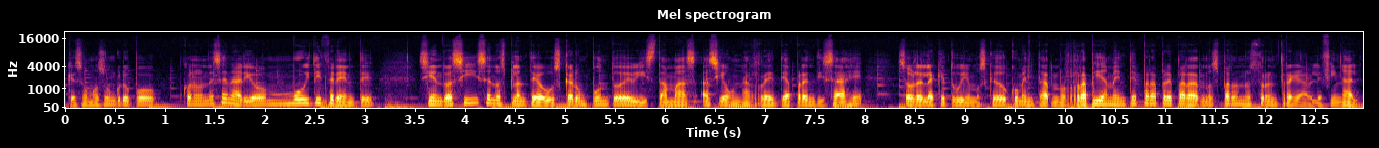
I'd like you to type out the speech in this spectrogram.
que somos un grupo con un escenario muy diferente, Siendo así, se nos planteó buscar un punto de vista más hacia una red de aprendizaje sobre la que tuvimos que documentarnos rápidamente para prepararnos para nuestro entregable final.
